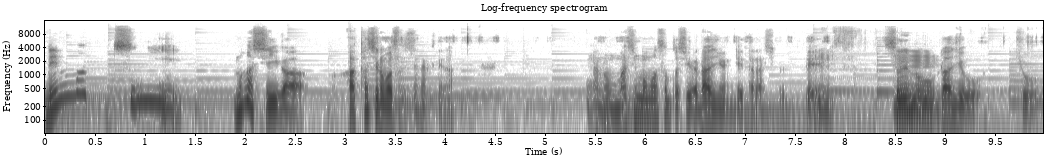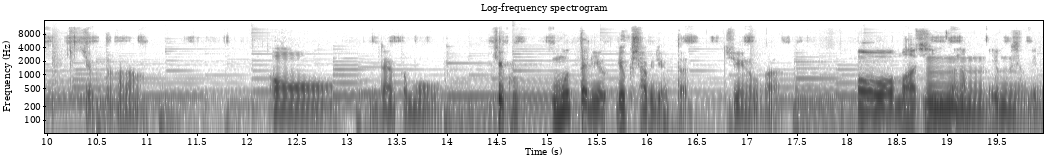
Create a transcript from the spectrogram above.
年末に、マーシーが、あ、田代正史じゃなくてな、あの、マシママサトシがラジオに出たらしくって、うんそれのラジオを今日聞きよったかな。おー。なんかもう、結構、思ったよりよよく喋りよったっていうのが、おー、まあ、しいかな。うんよくしゃべる。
